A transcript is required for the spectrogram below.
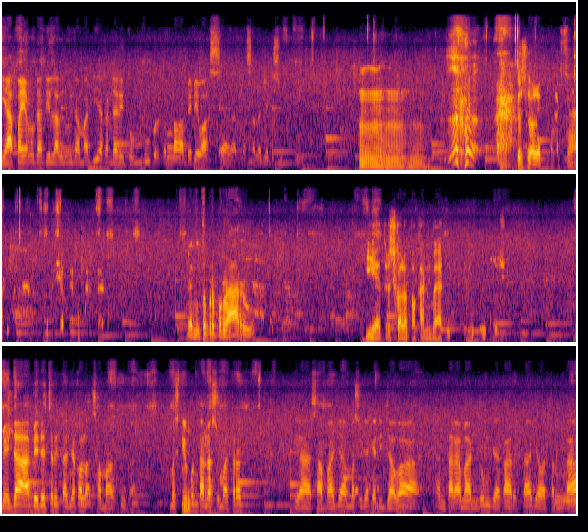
ya apa yang udah dilalui nama dia kan dari tumbuh berkembang sampai dewasa kan masalahnya di situ. Hmm. Terus kalau Bisa. Dan itu berpengaruh. iya, terus kalau pekan baru Beda, beda ceritanya kalau sama aku kan. Meskipun tanah Sumatera ya sama aja maksudnya kayak di Jawa antara Bandung, Jakarta, Jawa Tengah,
